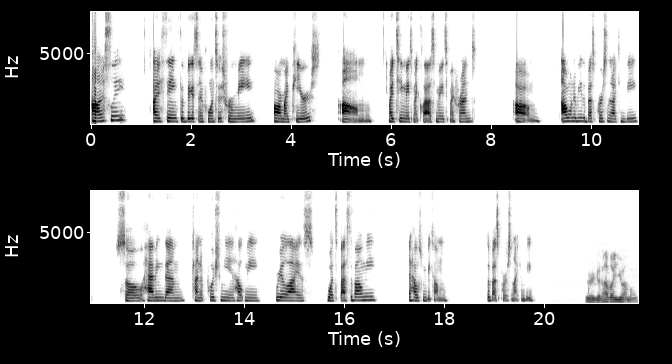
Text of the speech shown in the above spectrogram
Honestly, I think the biggest influencers for me are my peers, um, my teammates, my classmates, my friends. Um, I want to be the best person that I can be. So having them kind of push me and help me realize what's best about me, it helps me become the best person I can be. Very good. How about you, Emily?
